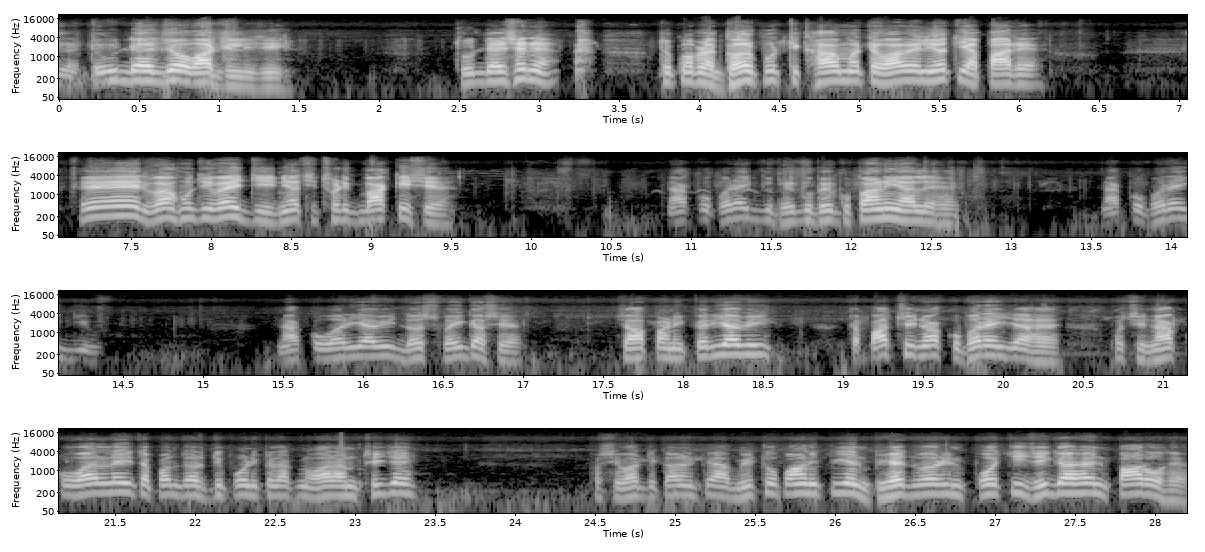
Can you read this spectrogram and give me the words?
અને તું ડર જો વાટી લીધી. તું ડાળ છે ને તો આપણા ઘર પૂરતી ખાવા માટે વાવેલી હતી આ પારે. એ વાહ સુધી વાઈ ત્યાંથી થોડીક બાકી છે. નાકું ભરાઈ ગયું, ભેગું ભેગું પાણી હાલે છે. નાકું ભરાઈ ગયું. નાકું વરી આવી, દસ વાગ્યા છે. ચા પાણી કરી આવી, તો પાછું નાકું ભરાઈ જાય પછી નાકું વાર લઈ, તો પંદર અડધી પોણી કલાકનો આરામ થઈ જાય. પછી વાટી કારણ કે આ મીઠું પાણી પીએ ને ભેદ વળીને પહોંચી જગ્યા છે ને પારો છે.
